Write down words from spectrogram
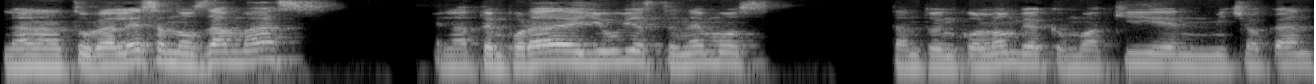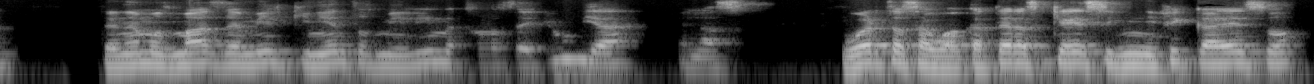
La naturaleza nos da más. En la temporada de lluvias tenemos, tanto en Colombia como aquí en Michoacán, tenemos más de 1500 milímetros de lluvia en las huertas aguacateras. ¿Qué significa eso?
